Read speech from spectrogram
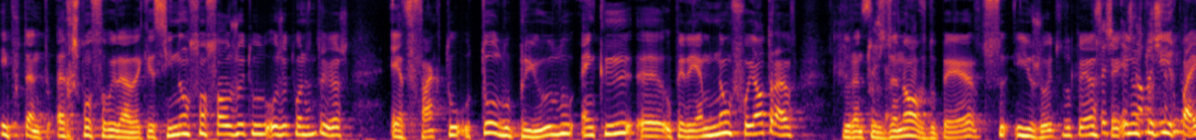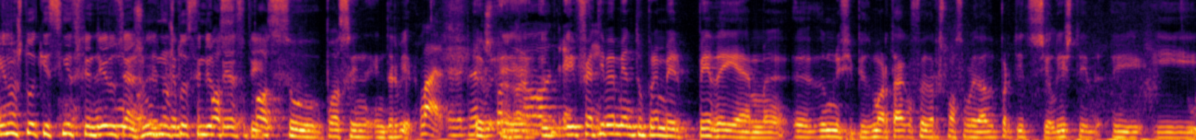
E, portanto, a responsabilidade aqui assim não são só os oito, os oito anos anteriores. É, de facto, todo o período em que eh, o PDM não foi alterado. Durante os 19 do PS e os 8 do PSD. seja, eu, não estou aqui, eu não estou aqui assim a defender o Zé Júlio, não estou a defender posso, o PSD. Posso, posso in- intervir? Claro, responder Eh, ao André. sim. Efetivamente, o primeiro PDM eh, do município de Mortágua foi da responsabilidade do Partido Socialista e. e- e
